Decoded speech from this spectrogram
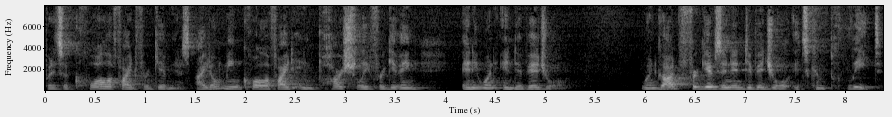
but it's a qualified forgiveness. I don't mean qualified in partially forgiving any one individual. When God forgives an individual, it's complete.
